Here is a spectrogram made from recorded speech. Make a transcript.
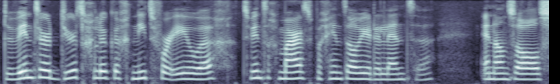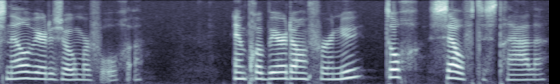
De winter duurt gelukkig niet voor eeuwig. 20 maart begint alweer de lente en dan zal snel weer de zomer volgen. En probeer dan voor nu toch zelf te stralen.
